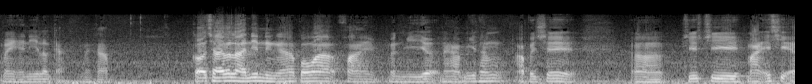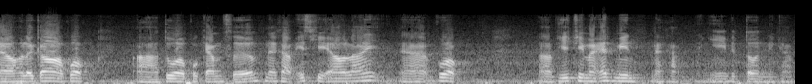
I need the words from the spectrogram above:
ไม่อันนี้แล้วกันนะครับ ก็ใช้เวลานิดนึงนะครับ เพราะว่าไฟล์มันมีเยอะนะครับ มีทั้ง Apache PHP MySQL แล้วก็พวกตัวโปรแกรมเสริมนะครับ SQLite นะฮะพวก PHP MyAdmin นะครับ อย่างนี้เป็นต้นนะครับ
